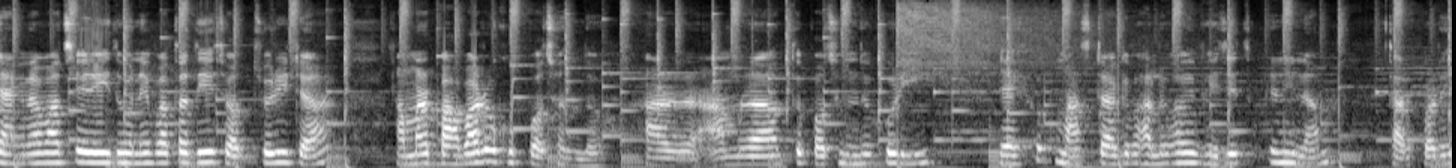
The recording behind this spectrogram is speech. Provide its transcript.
ট্যাংরা মাছের এই ধনে পাতা দিয়ে চচ্চড়িটা আমার বাবারও খুব পছন্দ। আর আমরা তো পছন্দ করি। যাই হোক, মাছটা আগে ভালোভাবে ভেজে তুলে নিলাম। তারপরে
